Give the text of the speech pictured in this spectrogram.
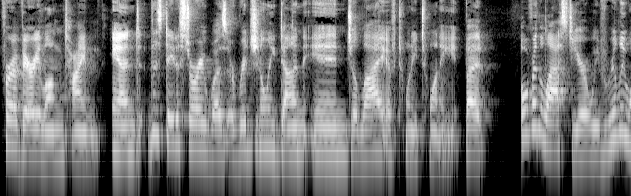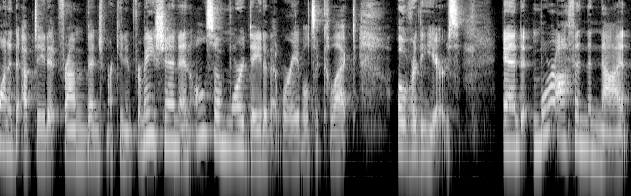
for a very long time. And this data story was originally done in July of 2020, but over the last year, we've really wanted to update it from benchmarking information and also more data that we're able to collect over the years. And more often than not,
